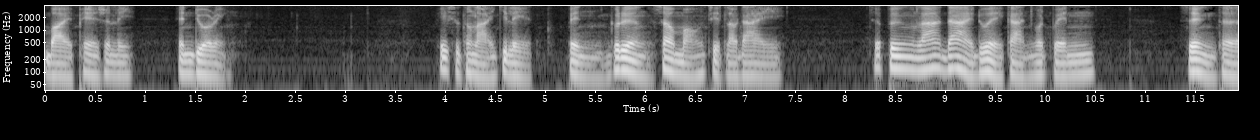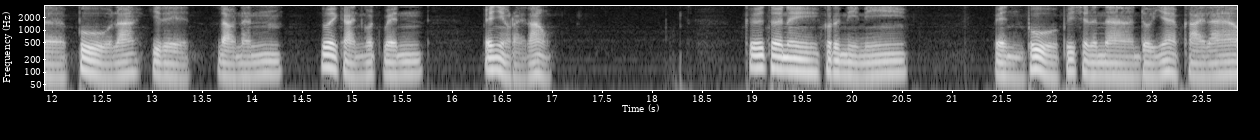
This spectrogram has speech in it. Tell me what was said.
by patiently enduring ภิกษุทั้งหลายกิเลสเป็นเรื่องเศร้าหมองจิตเราใด จะพึงละได้ด้วยการงดเว้น ซึ่งเธอผู้ละกิเลสเหล่านั้นด้วยการงดเว้นเป็นอย่างไรเล่า คือเธอในกรณีนี้ เป็นผู้พิจารณาโดยแยบกายแล้ว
